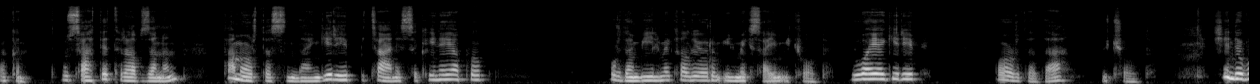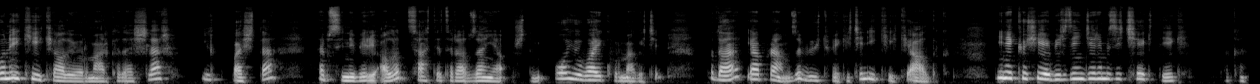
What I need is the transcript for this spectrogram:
Bakın bu sahte trabzanın tam ortasından girip bir tane sık iğne yapıp buradan bir ilmek alıyorum. İlmek sayım 2 oldu. Yuvaya girip orada da 3 oldu. Şimdi bunu 2 2 alıyorum arkadaşlar. İlk başta hepsini bir alıp sahte trabzan yapmıştım. O yuvayı kurmak için. Bu da yaprağımızı büyütmek için 2 2 aldık. Yine köşeye bir zincirimizi çektik. Bakın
